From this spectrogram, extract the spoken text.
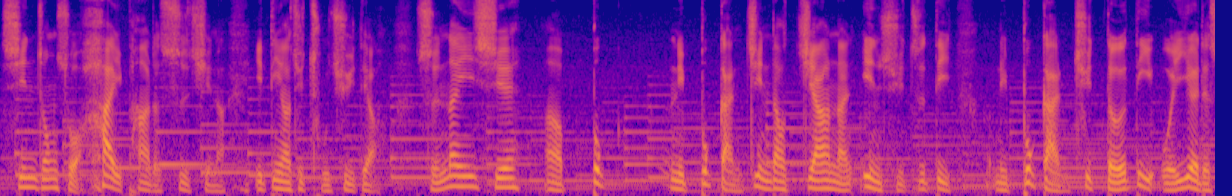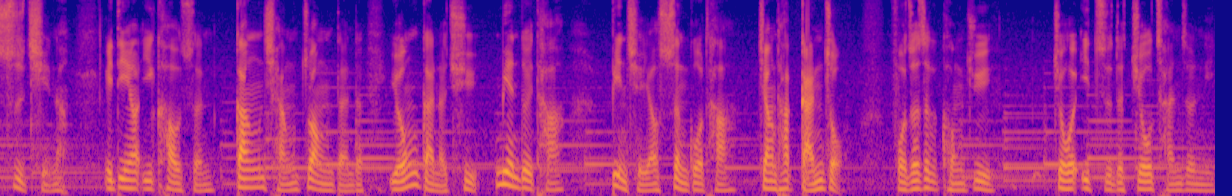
心中所害怕的事情啊，一定要去除去掉，使那一些呃不，你不敢进到迦南应许之地，你不敢去得地为业的事情啊，一定要依靠神，刚强壮胆的、勇敢的去面对它，并且要胜过它，将它赶走，否则这个恐惧。就会一直的纠缠着你，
